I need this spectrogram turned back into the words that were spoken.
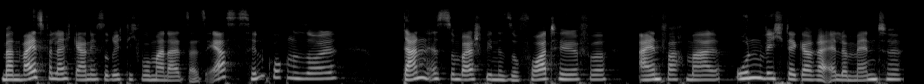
man weiß vielleicht gar nicht so richtig, wo man da jetzt als erstes hingucken soll, dann ist zum Beispiel eine Soforthilfe einfach mal unwichtigere Elemente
